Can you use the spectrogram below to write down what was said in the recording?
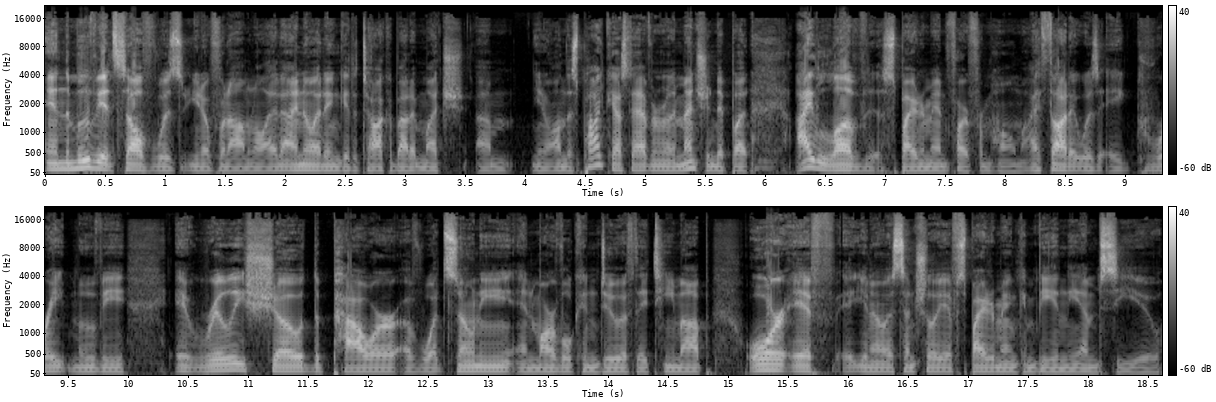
And the movie itself was, you know, phenomenal. I, I know I didn't get to talk about it much, um, you know, on this podcast. I haven't really mentioned it, but I loved Spider-Man: Far From Home. I thought it was a great movie. It really showed the power of what Sony and Marvel can do if they team up, or if, you know, essentially if Spider-Man can be in the MCU.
